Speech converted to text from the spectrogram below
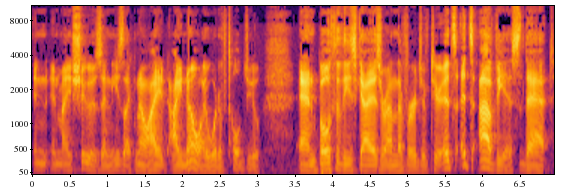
in in my shoes and he's like no i i know i would have told you and both of these guys are on the verge of tears it's it's obvious that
